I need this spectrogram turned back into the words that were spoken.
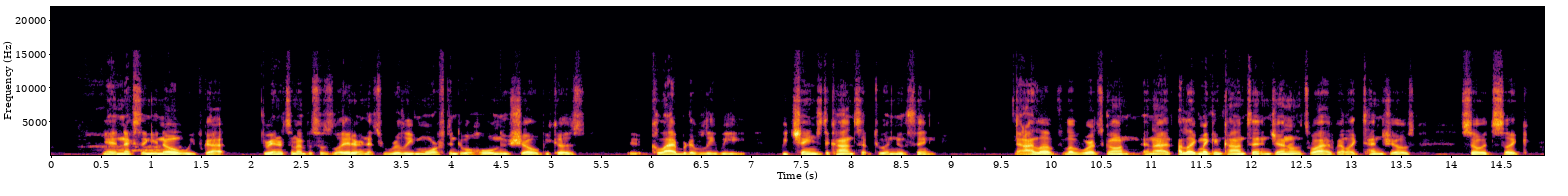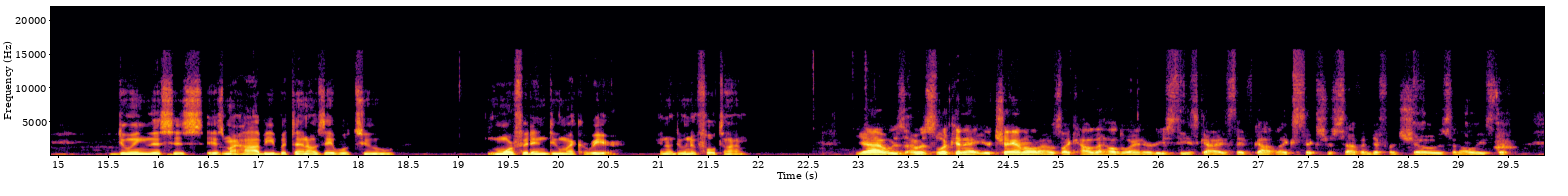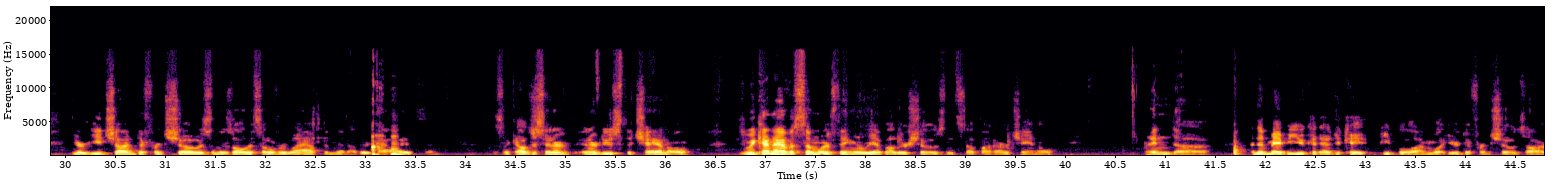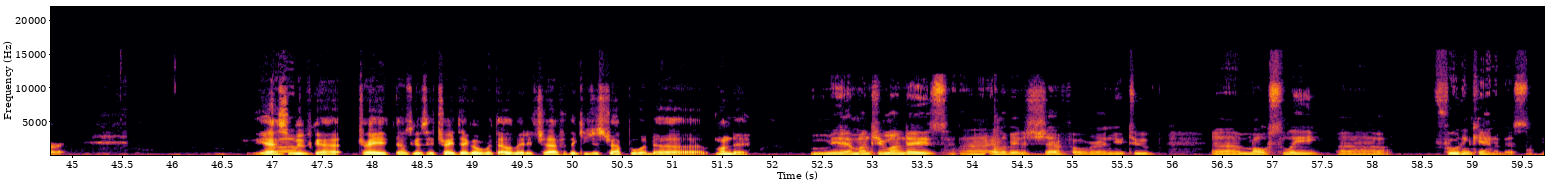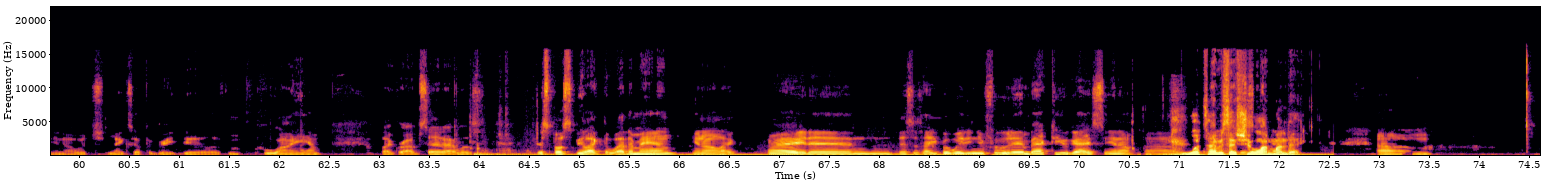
And next thing you know, we've got 300 some episodes later, and it's really morphed into a whole new show because collaboratively we we changed the concept to a new thing. And I love love where it's gone. And I, I like making content in general. That's why I've got like 10 shows. So it's like doing this is is my hobby, but then I was able to morph it into my career, you know, doing it full time. Yeah, I was I was looking at your channel and I was like, how the hell do I introduce these guys? They've got like six or seven different shows and all these different. You're each on different shows and there's all this overlap and then other guys and it's like I'll just inter- introduce the channel because we kind of have a similar thing where we have other shows and stuff on our channel and uh and then maybe you could educate people on what your different shows are. Yeah, so we've got Trey. I was gonna say Trey take over with elevated chef. I think you just dropped one uh Monday. Mm, Yeah, Munchie Mondays, uh, Elevated Chef over on YouTube. Uh, mostly uh, food and cannabis, you know, which makes up a great deal of who I am. Like Rob said, I was just supposed to be like the weatherman, you know, like, all right, and this is how you put weight in your food, and back to you guys, you know. Um, What time is that show on Monday? Um,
